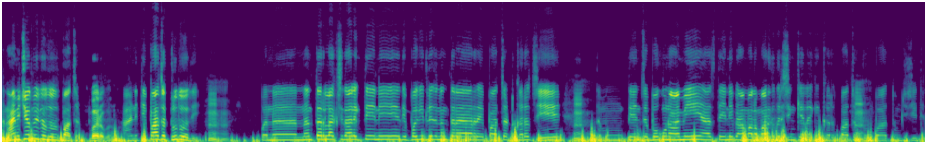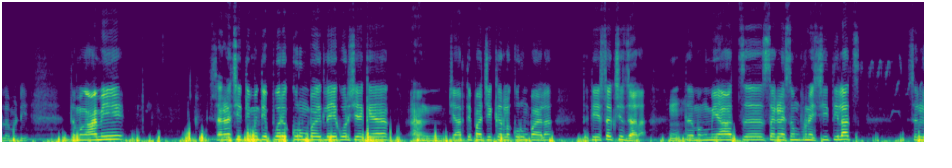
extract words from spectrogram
आणि आम्ही चेतून होतो पाचट बरं बरं आणि ती पाचट ठुत होती. पण नंतर लक्षात आलं की त्याने ते बघितल्याच्या नंतर अरे पाचट खरंच हे. तर मग त्यांचं बघून आम्ही आज त्यांनी आम्हाला मार्गदर्शन केलं की खरंच पाचट पहा तुमची शेतीला म्हणजे तर मग आम्ही सगळ्या शेतीमध्ये प्रयोग करून बघितलं एक वर्ष एका चार ते पाच एकरला करून पाहिला तर ते सक्सेस झाला. तर मग मी आज सगळ्या संपूर्ण शेतीलाच सगळी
